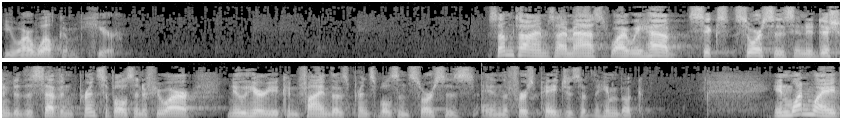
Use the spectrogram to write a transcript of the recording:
you are welcome here. Sometimes I'm asked why we have six sources in addition to the seven principles, and if you are new here, you can find those principles and sources in the first pages of the hymn book. In one way,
